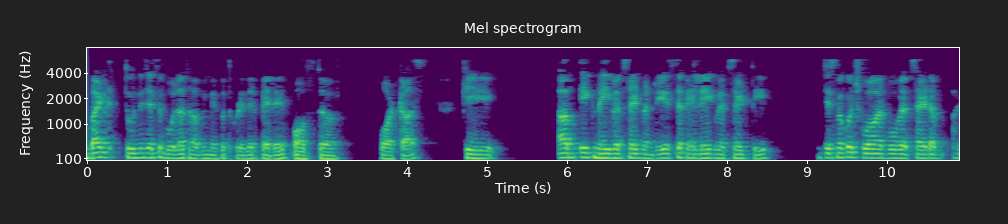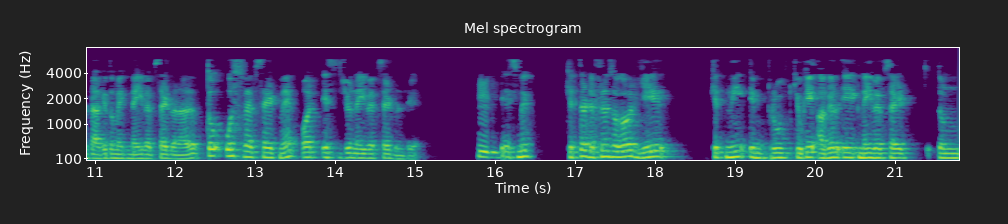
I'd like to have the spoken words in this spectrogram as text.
बट तूने जैसे बोला था अभी मेरे को थोड़ी देर पहले ऑफ़ द पॉडकास्ट कि अब एक नई वेबसाइट बन रही है इससे पहले एक वेबसाइट थी जिसमें कुछ हुआ और वो वेबसाइट अब हटा के तुम एक नई वेबसाइट बना रहे हो तो उस वेबसाइट में और इस जो नई वेबसाइट बन रही है हम्म। इसमें कितना डिफरेंस होगा और ये कितनी इम्प्रूव क्योंकि अगर एक नई वेबसाइट तुम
